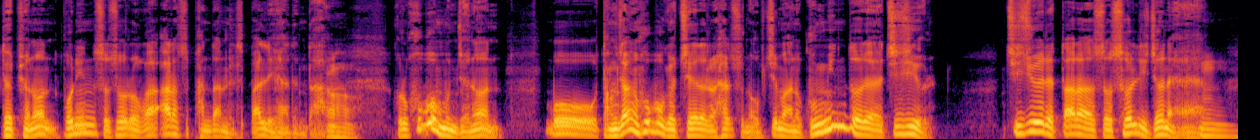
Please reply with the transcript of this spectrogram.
대표는 본인 스스로가 알아서 판단을 빨리 해야 된다. 어허. 그리고 후보 문제는 뭐 당장 후보 교체를 할 수는 없지만 국민들의 지지율 지지율에 따라서 설 이전에 음.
